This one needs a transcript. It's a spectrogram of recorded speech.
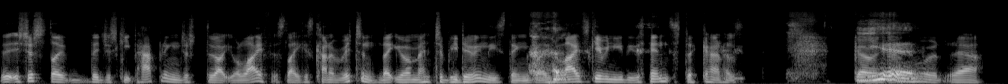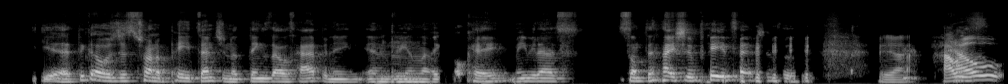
It's just like they just keep happening just throughout your life. It's like it's kind of written that you're meant to be doing these things. Like life's giving you these hints to kind of go and go Yeah. forward. Yeah. Yeah, I think I was just trying to pay attention to things that was happening and being Mhm. like, okay, maybe that's something I should pay attention to. Yeah. How? is- How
